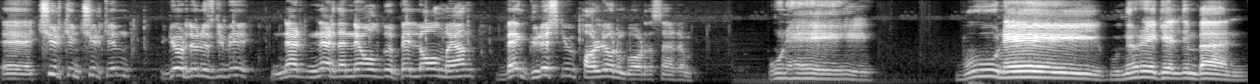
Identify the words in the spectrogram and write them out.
ee, çirkin çirkin gördüğünüz gibi ner- nereden ne olduğu belli olmayan ben güneş gibi parlıyorum bu arada sanırım. Bu ne? Bu ne? Bu nereye geldim ben?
